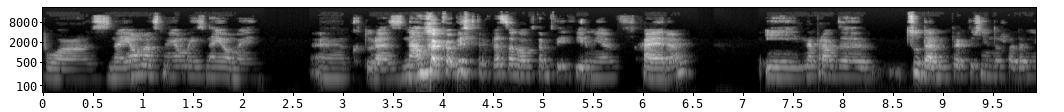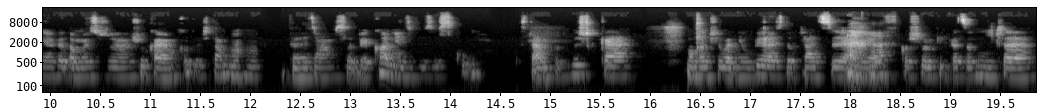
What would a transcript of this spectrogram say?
była znajoma znajomej znajomej, e, która znała kogoś, kto pracował w tamtej firmie w HR-ach i naprawdę cudem praktycznie doszła do mnie wiadomość, że szukają kogoś tam. Mhm. Powiedziałam sobie, koniec wyzysku. Dostałam podwyżkę, mogłam się ładnie ubierać do pracy, a nie w koszulki pracownicze.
